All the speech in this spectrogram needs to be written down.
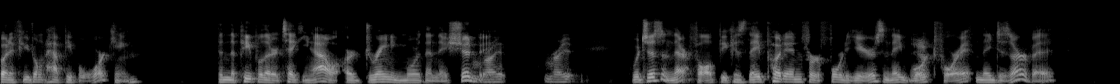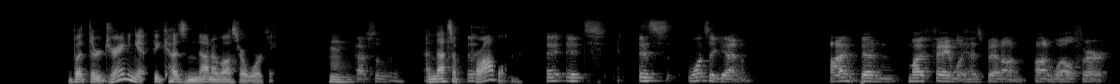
But if you don't have people working, then the people that are taking out are draining more than they should be, Right. Right. which isn't their fault because they put in for 40 years and they Yeah. worked for it and they deserve it. But they're draining it because none of us are working. Hmm. Absolutely. And that's a problem. it, it's it's once again, I've been my family has been on on welfare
